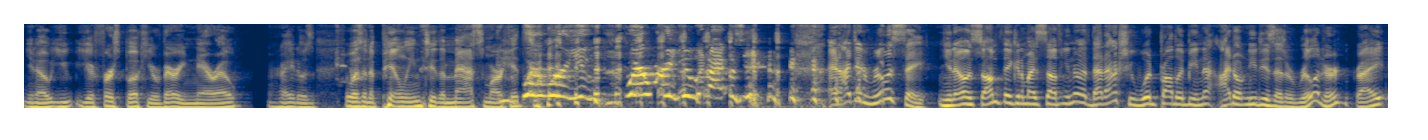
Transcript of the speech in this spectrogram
You know, you your first book, you were very narrow. Right, it was it wasn't appealing to the mass markets. Where were you? Where were you when I was here? and I did real estate, you know. So I'm thinking to myself, you know, that actually would probably be. Not, I don't need this as a realtor, right?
